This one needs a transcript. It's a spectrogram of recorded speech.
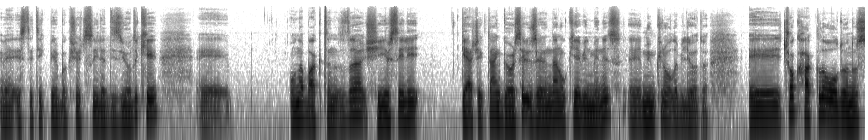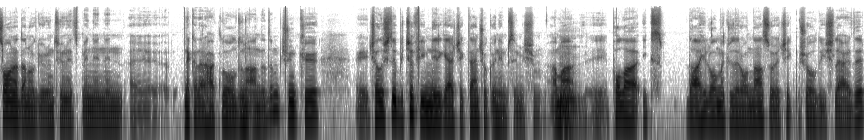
ve estetik bir bakış açısıyla diziyordu ki e, ona baktığınızda şiirseli gerçekten görsel üzerinden okuyabilmeniz e, mümkün olabiliyordu. E, çok haklı olduğunuz sonradan o görüntü yönetmeninin e, ne kadar haklı olduğunu anladım. Çünkü e, çalıştığı bütün filmleri gerçekten çok önemsemişim. Ama hmm. e, Pola X dahil olmak üzere ondan sonra çekmiş olduğu işlerde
